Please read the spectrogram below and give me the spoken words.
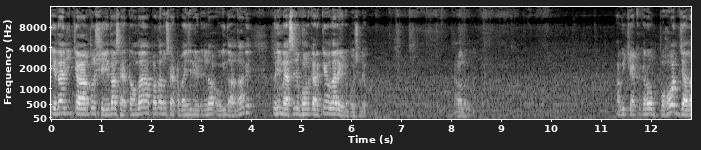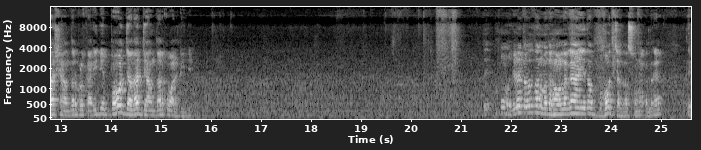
ਇਹਦਾ ਜੀ 4 ਤੋਂ 6 ਦਾ ਸੈੱਟ ਆਉਂਦਾ, ਆਪਾਂ ਤੁਹਾਨੂੰ ਸੈੱਟ ਵਾਈਜ਼ ਰੇਟ ਜਿਹੜਾ ਉਹ ਵੀ ਦੱਸ ਦਾਂਗੇ। ਤੁਸੀਂ ਮੈਸੇਜ ਫੋਨ ਕਰਕੇ ਉਹਦਾ ਰੇਟ ਪੁੱਛ ਲਿਓ। ਆ ਲਓ ਜੀ। ਚੈੱਕ ਕਰੋ, ਬਹੁਤ ਜ਼ਿਆਦਾ ਸ਼ਾਨਦਾਰ ਫੁਲਕਾਰੀ ਜੇ, ਬਹੁਤ ਜ਼ਿਆਦਾ ਜਾਨਦਾਰ ਕੁਆਲਿਟੀ ਜੇ। ਤੇ ਹੁਣ ਜਿਹੜਾ ਕਲਰ ਤੁਹਾਨੂੰ ਮੈਂ ਦਿਖਾਉਣ ਲੱਗਾ, ਇਹ ਤਾਂ ਬਹੁਤ ਜ਼ਿਆਦਾ ਸੋਹਣਾ ਕਲਰ ਆ ਤੇ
